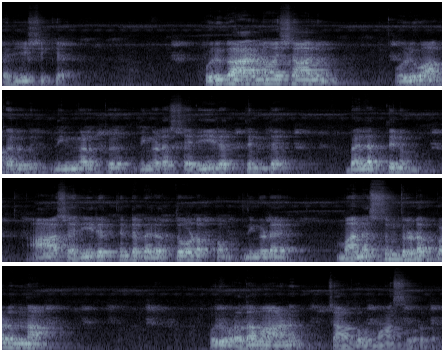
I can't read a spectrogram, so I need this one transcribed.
പരീക്ഷിക്കുക. ഒരു കാരണവശാലും ഒഴിവാക്കരുത്. നിങ്ങൾക്ക് നിങ്ങളുടെ ശരീരത്തിന്റെ ബലത്തിനും ആ ശരീരത്തിന്റെ ബലത്തോടൊപ്പം നിങ്ങളുടെ മനസ്സും ദൃഢപ്പെടുന്ന ഒരു വ്രതമാണ് ചാതുർമാസ വ്രതം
